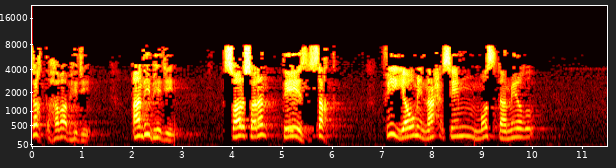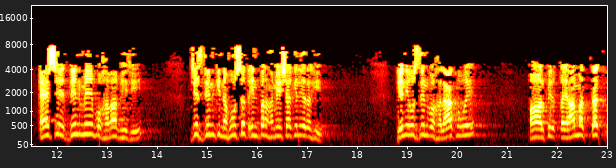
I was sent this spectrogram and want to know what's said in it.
سخت ہوا بھیجی، آندھی بھیجی۔ سور سورن تیز، سخت۔ فی یوم نحسم مستمر۔ ایسے دن میں وہ ہوا بھیجی جس دن کی نحوست ان پر ہمیشہ کے لیے رہی۔ یعنی اس دن وہ ہلاک ہوئے اور پھر قیامت تک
